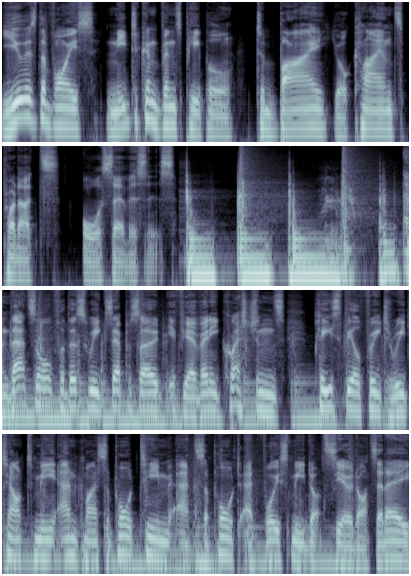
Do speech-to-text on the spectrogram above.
you, as the voice, need to convince people to buy your client's products or services. And that's all for this week's episode. If you have any questions, please feel free to reach out to me and my support team at support at voiceme.co.za.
